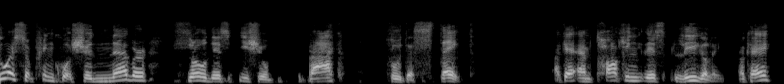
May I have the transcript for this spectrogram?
U.S. Supreme Court should never throw this issue back to the state. Okay, I'm talking this legally. Okay,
